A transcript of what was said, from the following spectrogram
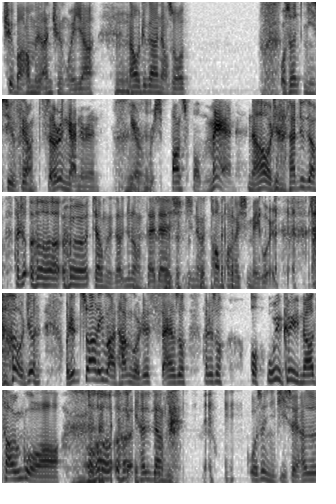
确保他们安全回家。然后我就跟他讲说。” 我说你是有非常责任感的人，You're a responsible man。然后我就他就这样，他就呃呃这样子，然后就那种呆呆的、那种胖胖的美国人。然后我就我就抓了一把糖果，就塞，他说他就说哦，我也可以拿糖果哦。哦，他是这样子。我说你几岁？他说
